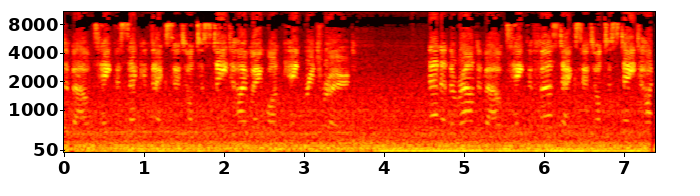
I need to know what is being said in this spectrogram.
roundabout, take the second exit onto State Highway 1 Cambridge Road. Then at the roundabout, take the first exit onto State Highway.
